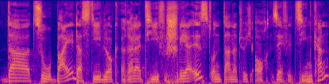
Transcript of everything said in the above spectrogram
dazu bei, dass die Lok relativ schwer ist und dann natürlich auch sehr viel ziehen kann.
